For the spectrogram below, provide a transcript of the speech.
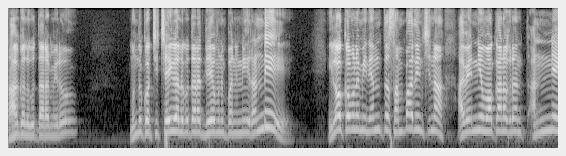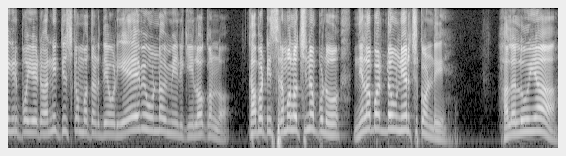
రాగలుగుతారా మీరు? ముందుకొచ్చి చేయగలుగుతారా దేవుని పనిని? రండి. ఈ లోకంలో మీరు ఎంత సంపాదించినా అవన్నీ ఒకనొకరు అన్నీ ఎగిరిపోయేటివి అన్నీ తీసుకొని పోతాడు దేవుడు. ఏవి ఉండవు మీకు ఈ లోకంలో. కాబట్టి శ్రమలు వచ్చినప్పుడు నిలబడ్డం నేర్చుకోండి. హలలుయా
